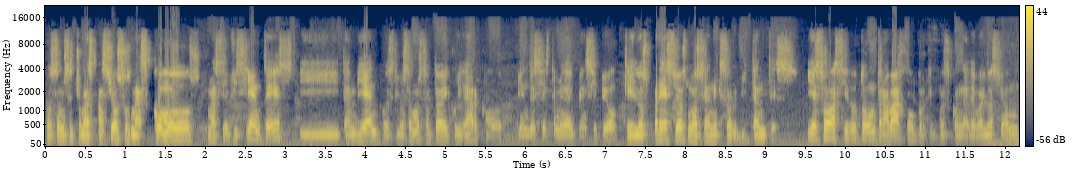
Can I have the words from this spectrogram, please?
los hemos hecho más espaciosos, más cómodos, más eficientes y también pues los hemos tratado de cuidar, como bien decías también al principio, que los precios no sean exorbitantes. Y eso ha sido todo un trabajo porque pues con la devaluación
